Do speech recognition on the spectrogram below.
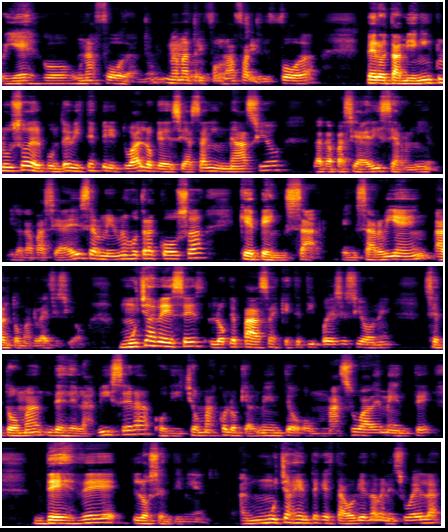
riesgos, una foda, ¿no? Una matrifoda. Una matrifoda, sí. pero también incluso desde el punto de vista espiritual, lo que decía San Ignacio, la capacidad de discernir. Y la capacidad de discernir no es otra cosa que pensar, pensar bien al tomar la decisión. Muchas veces lo que pasa es que este tipo de decisiones se toman desde las vísceras o dicho más coloquialmente o más suavemente, desde los sentimientos. Hay mucha gente que está volviendo a Venezuela,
